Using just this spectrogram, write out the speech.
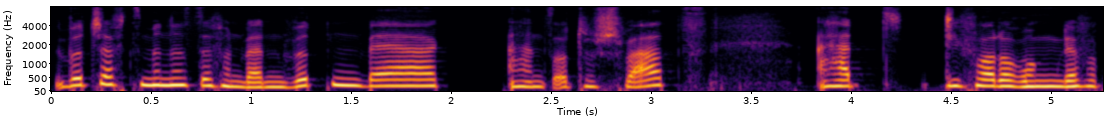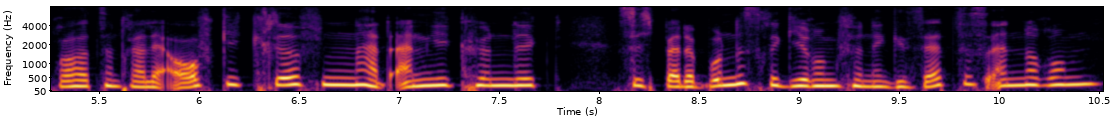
Wirtschaftsminister von Baden-Württemberg, Hans-Otto Schwarz, hat die Forderungen der Verbraucherzentrale aufgegriffen, hat angekündigt, sich bei der Bundesregierung für eine Gesetzesänderung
